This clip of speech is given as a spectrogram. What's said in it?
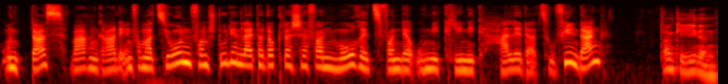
Und das waren gerade Informationen vom Studienleiter Dr. Stefan Moritz von der Uniklinik Halle dazu. Vielen Dank. Danke Ihnen.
